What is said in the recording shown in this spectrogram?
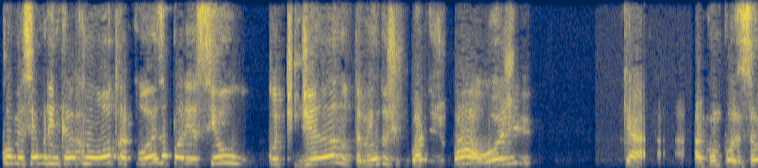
comecei a brincar com outra coisa, apareceu o cotidiano também do Chico Buarque de ah, hoje que a, a composição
